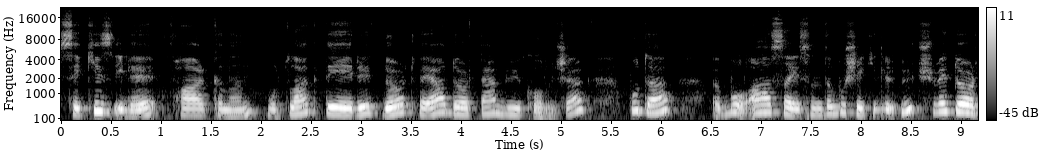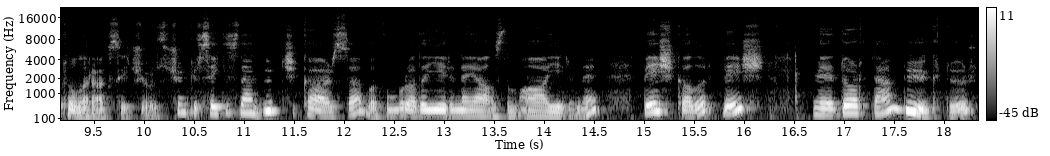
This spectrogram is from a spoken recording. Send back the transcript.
8 ile farkının mutlak değeri 4 veya 4'ten büyük olacak. Bu da bu A sayısını da bu şekilde 3 ve 4 olarak seçiyoruz. Çünkü 8'den 3 çıkarsa bakın burada yerine yazdım A yerine 5 kalır. 5 4'ten e, büyüktür.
